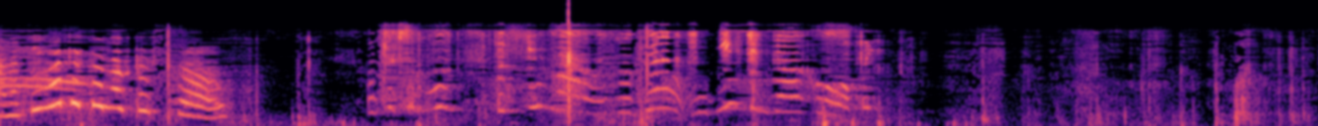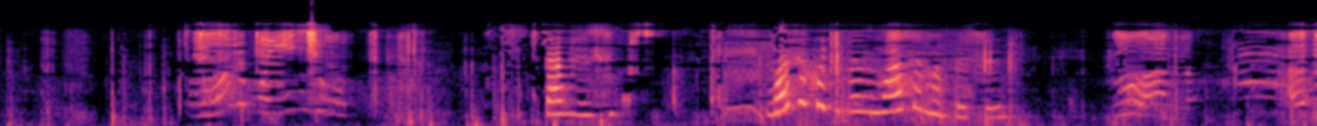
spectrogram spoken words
А нафіга ти це написав? Ну це щоб ви щоб всі знали, що це не дівчинка, а хлопець. Не може по-іншому. Там же... Може хоч без мата напиши? Ну ладно. Але ти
